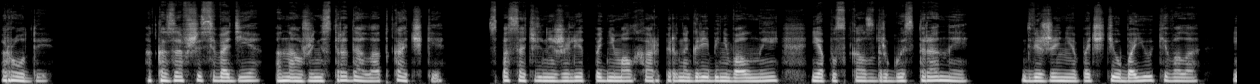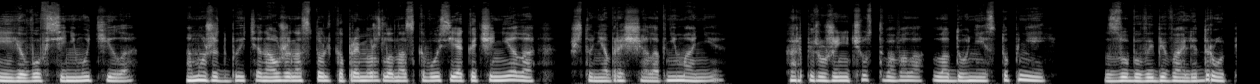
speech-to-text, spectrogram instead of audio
роды. Оказавшись в воде, она уже не страдала от качки. Спасательный жилет поднимал Харпер на гребень волны и опускал с другой стороны. Движение почти убаюкивало, и ее вовсе не мутило. А может быть, она уже настолько промерзла насквозь и окоченела, что не обращала внимания. Харпер уже не чувствовала ладоней и ступней. Зубы выбивали дробь.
